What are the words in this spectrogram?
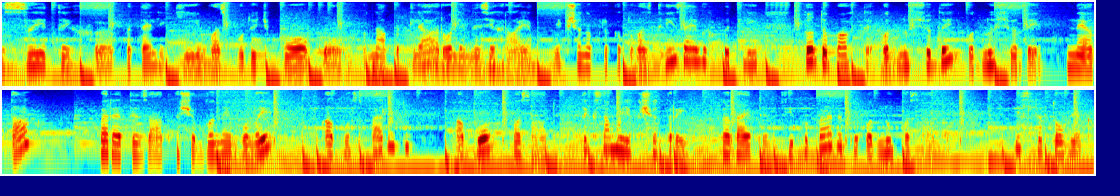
з тих е, петель, які у вас будуть по колу. Одна петля ролі не зіграє. Якщо, наприклад, у вас дві зайвих петлі, то додавте одну сюди, одну сюди. Не отак, вперед і зад, а щоб вони були або спереду, або позаду. Так само, якщо три, додайте дві попереду, одну позаду. Після того, як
